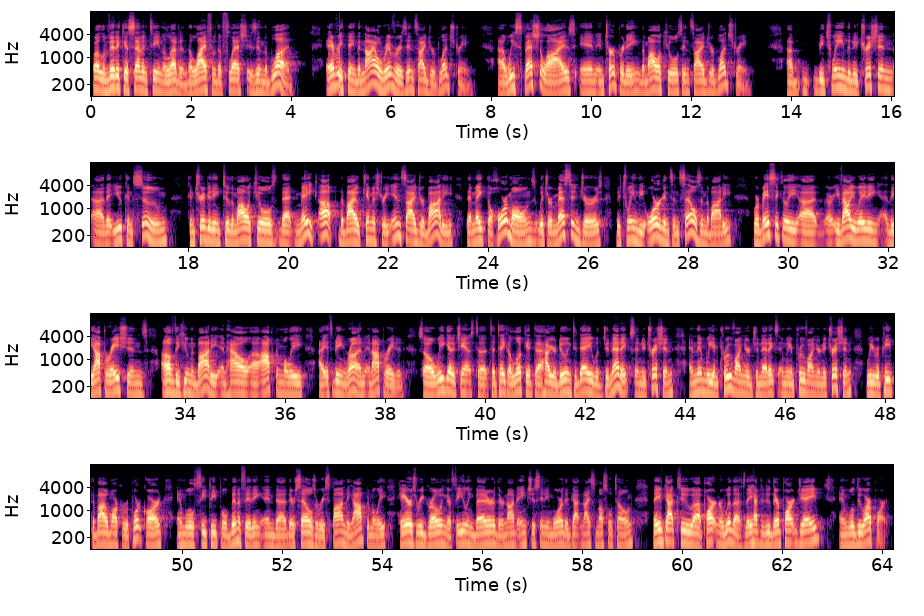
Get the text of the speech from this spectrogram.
Well, Leviticus 17 11, the life of the flesh is in the blood. Everything, the Nile River is inside your bloodstream. Uh, we specialize in interpreting the molecules inside your bloodstream. Uh, between the nutrition uh, that you consume contributing to the molecules that make up the biochemistry inside your body that make the hormones, which are messengers between the organs and cells in the body. We're basically uh, evaluating the operations of the human body and how uh, optimally uh, it's being run and operated. So we get a chance to, to take a look at uh, how you're doing today with genetics and nutrition, and then we improve on your genetics and we improve on your nutrition. We repeat the biomarker report card, and we'll see people benefiting and uh, their cells are responding optimally. Hair's regrowing, they're feeling better, they're not anxious anymore, they've got nice muscle tone. They've got to uh, partner with us. They have to do their part, Jay, and we'll do our part.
